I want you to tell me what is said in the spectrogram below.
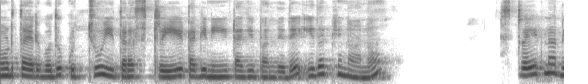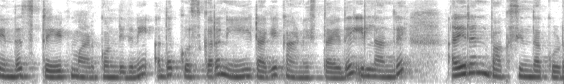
ನೋಡ್ತಾ ಇರ್ಬೋದು, ಕುಚ್ಚು ಈ ಥರ ಸ್ಟ್ರೇಟಾಗಿ ನೀಟಾಗಿ ಬಂದಿದೆ. ಇದಕ್ಕೆ ನಾನು ಸ್ಟ್ರೇಟ್ನರ್ನಿಂದ ಸ್ಟ್ರೇಟ್ ಮಾಡ್ಕೊಂಡಿದ್ದೀನಿ ಅದಕ್ಕೋಸ್ಕರ ನೀಟಾಗಿ ಕಾಣಿಸ್ತಾ ಇದೆ. ಇಲ್ಲಾಂದರೆ ಐರನ್ ಬಾಕ್ಸಿಂದ ಕೂಡ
